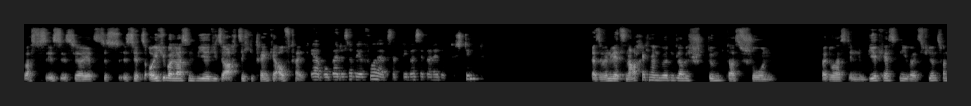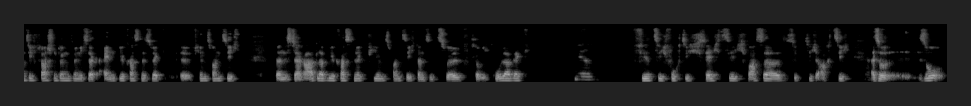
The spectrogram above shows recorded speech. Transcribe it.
Was das ist, ist ja jetzt, das ist jetzt euch überlassen, wie ihr diese 80 Getränke aufteilt. Ja, wobei, das habe ich ja vorher gesagt. Ich weiß ja gar nicht, ob das stimmt. Also wenn wir jetzt nachrechnen würden, glaube ich, stimmt das schon. Weil du hast in den Bierkästen jeweils 24 Flaschen drin. Wenn ich sage, ein Bierkasten ist weg, äh, 24, dann ist der Radler Bierkasten weg, 24, dann sind 12, glaube ich, Cola weg, Ja. 40, 50, 60, Wasser 70, 80. Also so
